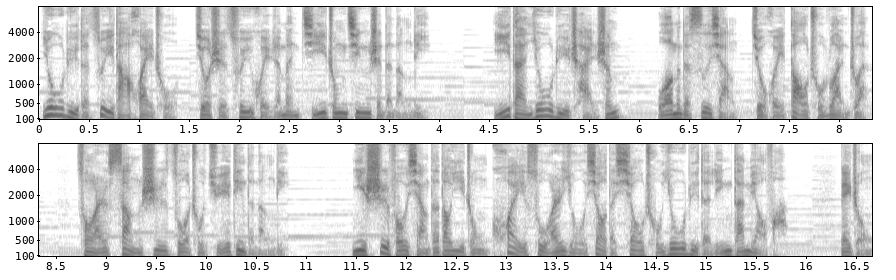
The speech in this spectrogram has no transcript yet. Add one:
忧虑的最大坏处就是摧毁人们集中精神的能力。一旦忧虑产生，我们的思想就会到处乱转，从而丧失做出决定的能力。你是否想得到一种快速而有效的消除忧虑的灵丹妙法？那种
